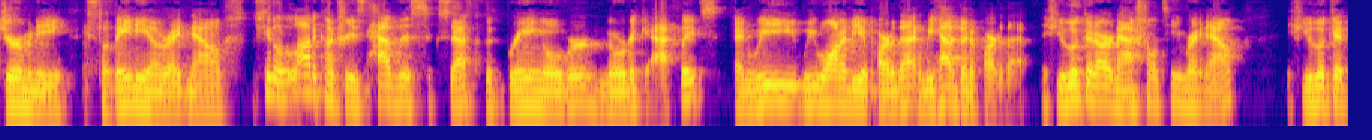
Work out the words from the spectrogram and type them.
Germany, Slovenia right now. You've seen a lot of countries have this success with bringing over Nordic athletes. And we, we want to be a part of that. And we have been a part of that. If you look at our national team right now, if you look at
